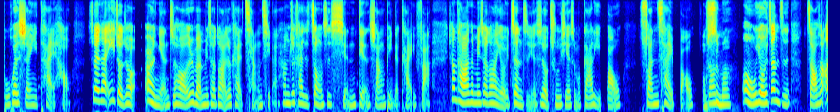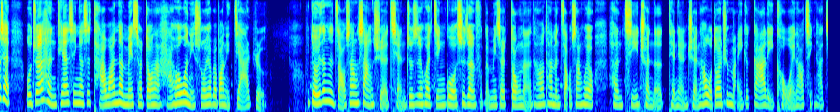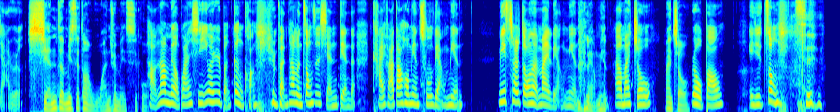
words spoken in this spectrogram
不会生意太好。所以在一九九二年之后，日本 Mr. Donut 就开始强起来，他们就开始重视咸点商品的开发。像台湾的 Mr. Donut 有一阵子也是有出一些什么咖喱包、酸菜包，哦，是吗？哦，有一阵子早上，而且我觉得很贴心的是，台湾的 Mr. Donut 还会问你说要不要帮你加热。有一阵子早上上学前，就是会经过市政府的 Mr. Donut，然后他们早上会有很齐全的甜甜圈，然后我都会去买一个咖喱口味，然后请他加热。咸的 Mr. Donut 我完全没吃过。好，那没有关系，因为日本更狂，日本他们重视咸点的开发，到后面出凉面，Mr. Donut 卖凉面，卖凉面，还有卖粥，卖粥，肉包以及粽子。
